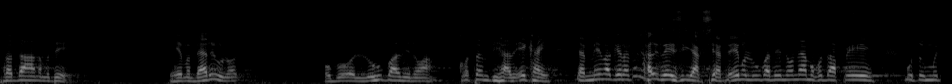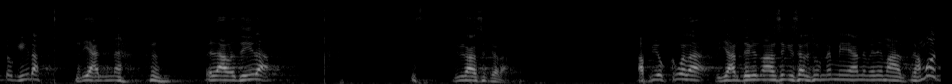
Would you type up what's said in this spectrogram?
ප්‍රධානම දේ. එහෙම බැරි වුණොත් ඔබ ලුහු බඳිනවා කොතන දිහාද ඒකයි දැන් මේ වගේ රටක හරි ලේසි යක්ෂයාට එහෙම ලුහු බඳින්න ඕනේ නැහැ මොකද අපේ මුතුන් මිත්තෝ ගිහිලා ලියන්න වෙලාව දීලා ඉස්- විනාශ කරා අපි ඔක්කොමලා යන් දෙවියන් වහන්සේගේ සැලසුම් නෙමෙයි යන්නේ වෙන මාර්ග නමුත්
